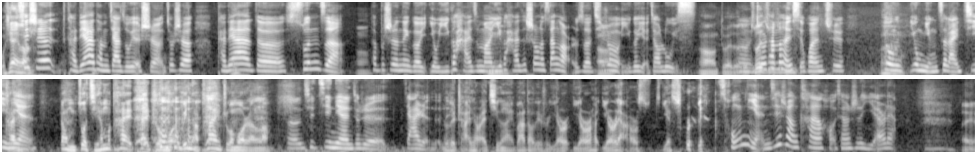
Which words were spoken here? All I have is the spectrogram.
我现在其实卡地亚他们家族也是，就是卡地亚的孙子，嗯他不是那个有一个孩子吗？嗯一个孩子生了三个儿子，其中有一个也叫路易斯。嗯，对对对，嗯，就是他们很喜欢去用用名字来纪念，让我们做节目太太折磨，我跟你讲太折磨人了。嗯，去纪念就是家人的我。得查一下，爱七跟爱八到底是爷儿爷儿还爷儿俩还是爷孙儿俩？从年纪上看，好像是爷儿俩。哎呀，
